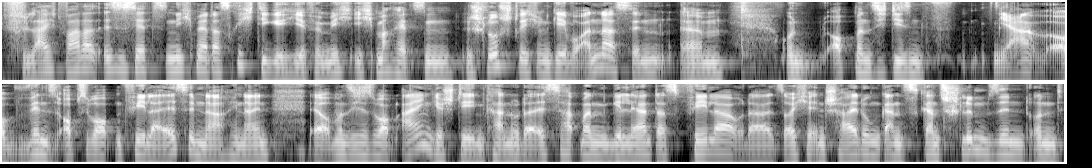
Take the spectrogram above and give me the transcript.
Vielleicht war das, ist es jetzt nicht mehr das Richtige hier für mich. Ich mache jetzt einen Schlussstrich und gehe woanders hin. Ähm, und ob man sich diesen, ja, ob wenn ob es überhaupt ein Fehler ist im Nachhinein, äh, ob man sich das überhaupt eingestehen kann oder ist, hat man gelernt, dass Fehler oder solche Entscheidungen ganz, ganz schlimm sind und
